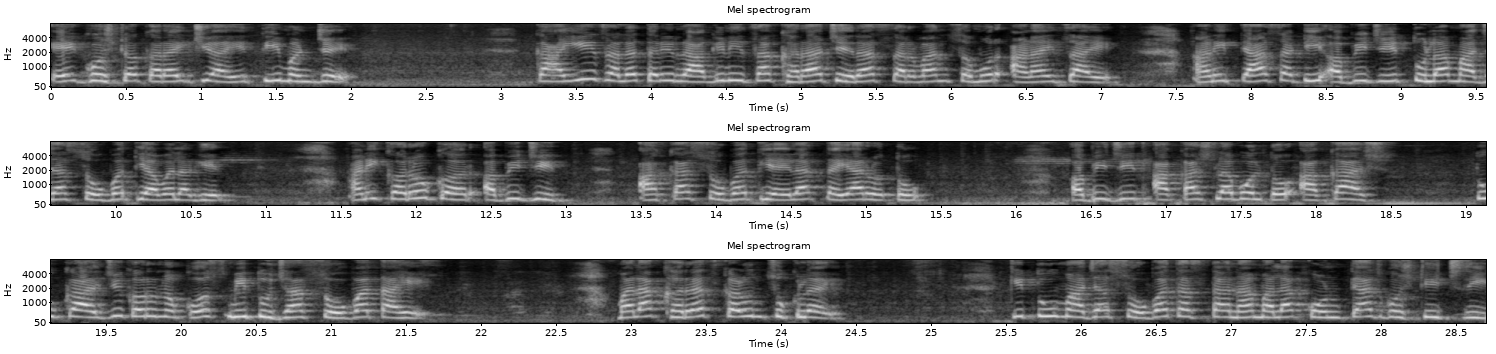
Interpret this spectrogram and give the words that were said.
एक गोष्ट करायची आहे ती म्हणजे काही झालं तरी रागिणीचा खरा चेहरा सर्वांसमोर आणायचा आहे. आणि त्यासाठी अभिजित तुला माझ्यासोबत यावं लागेल. आणि खरोखर अभिजित आकाशसोबत यायला तयार होतो. अभिजित आकाशला बोलतो आकाश तू काळजी करू नकोस मी तुझ्या सोबत आहे. मला खरंच कळून चुकलं आहे की तू माझ्यासोबत असताना मला कोणत्याच गोष्टीची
